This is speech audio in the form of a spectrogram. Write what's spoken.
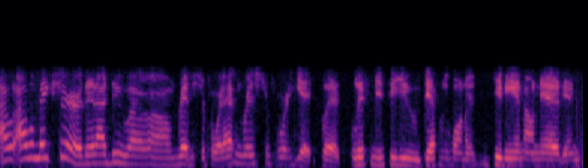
I, I will make sure that I do uh, um, register for it. I haven't registered for it yet, but listening to you definitely want to get in on that and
